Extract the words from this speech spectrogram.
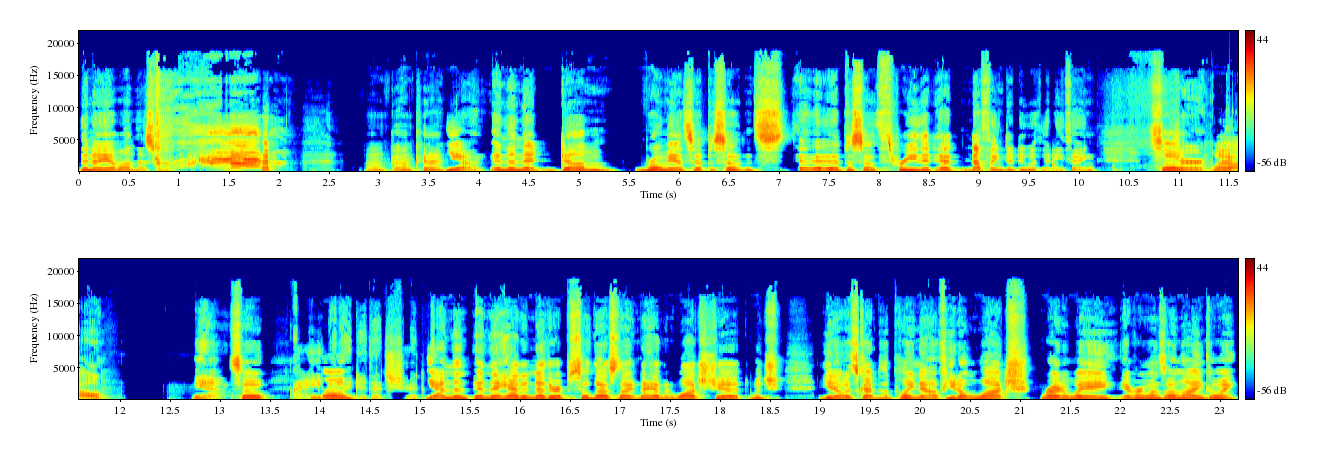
than I am on this one. okay. Yeah, and then that dumb romance episode in s- episode three that had nothing to do with anything. So Sure. Well, yeah, so I hate when they Um, do that shit. yeah, and then and they had another episode last night, and I haven't watched yet. Which you know, it's gotten to the point now. If you don't watch right away, everyone's online going,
